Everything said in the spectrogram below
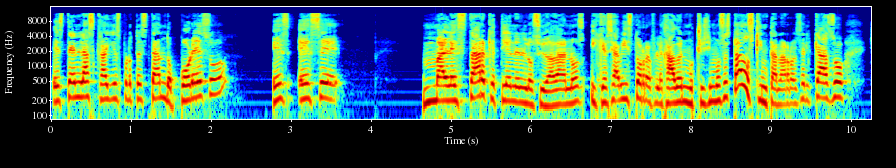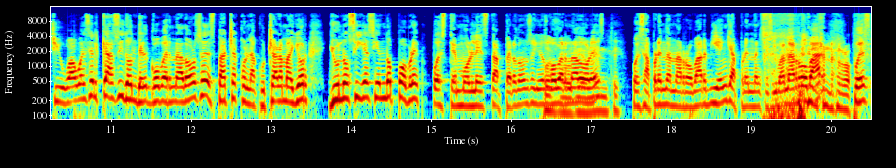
está en las calles protestando. Por eso es ese malestar que tienen los ciudadanos y que se ha visto reflejado en muchísimos estados. Quintana Roo es el caso, Chihuahua es el caso y donde el gobernador se despacha con la cuchara mayor y uno sigue siendo pobre, pues te molesta, perdón señores Pues, gobernadores, obviamente. pues aprendan a robar bien y aprendan que si van a robar, Aprendan a robar. pues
